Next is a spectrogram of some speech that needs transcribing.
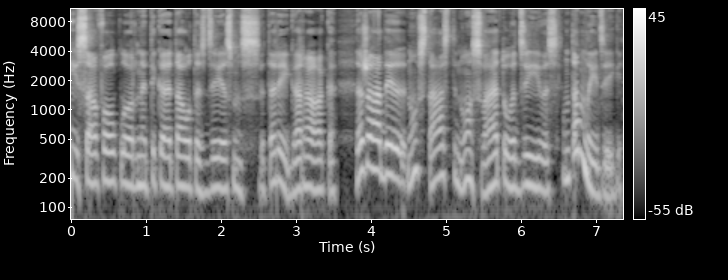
īsā folklora, ne tikai tautas dziesmas, bet arī garāka. Dažādi nu, stāsti no svēto dzīves un tam līdzīgi.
